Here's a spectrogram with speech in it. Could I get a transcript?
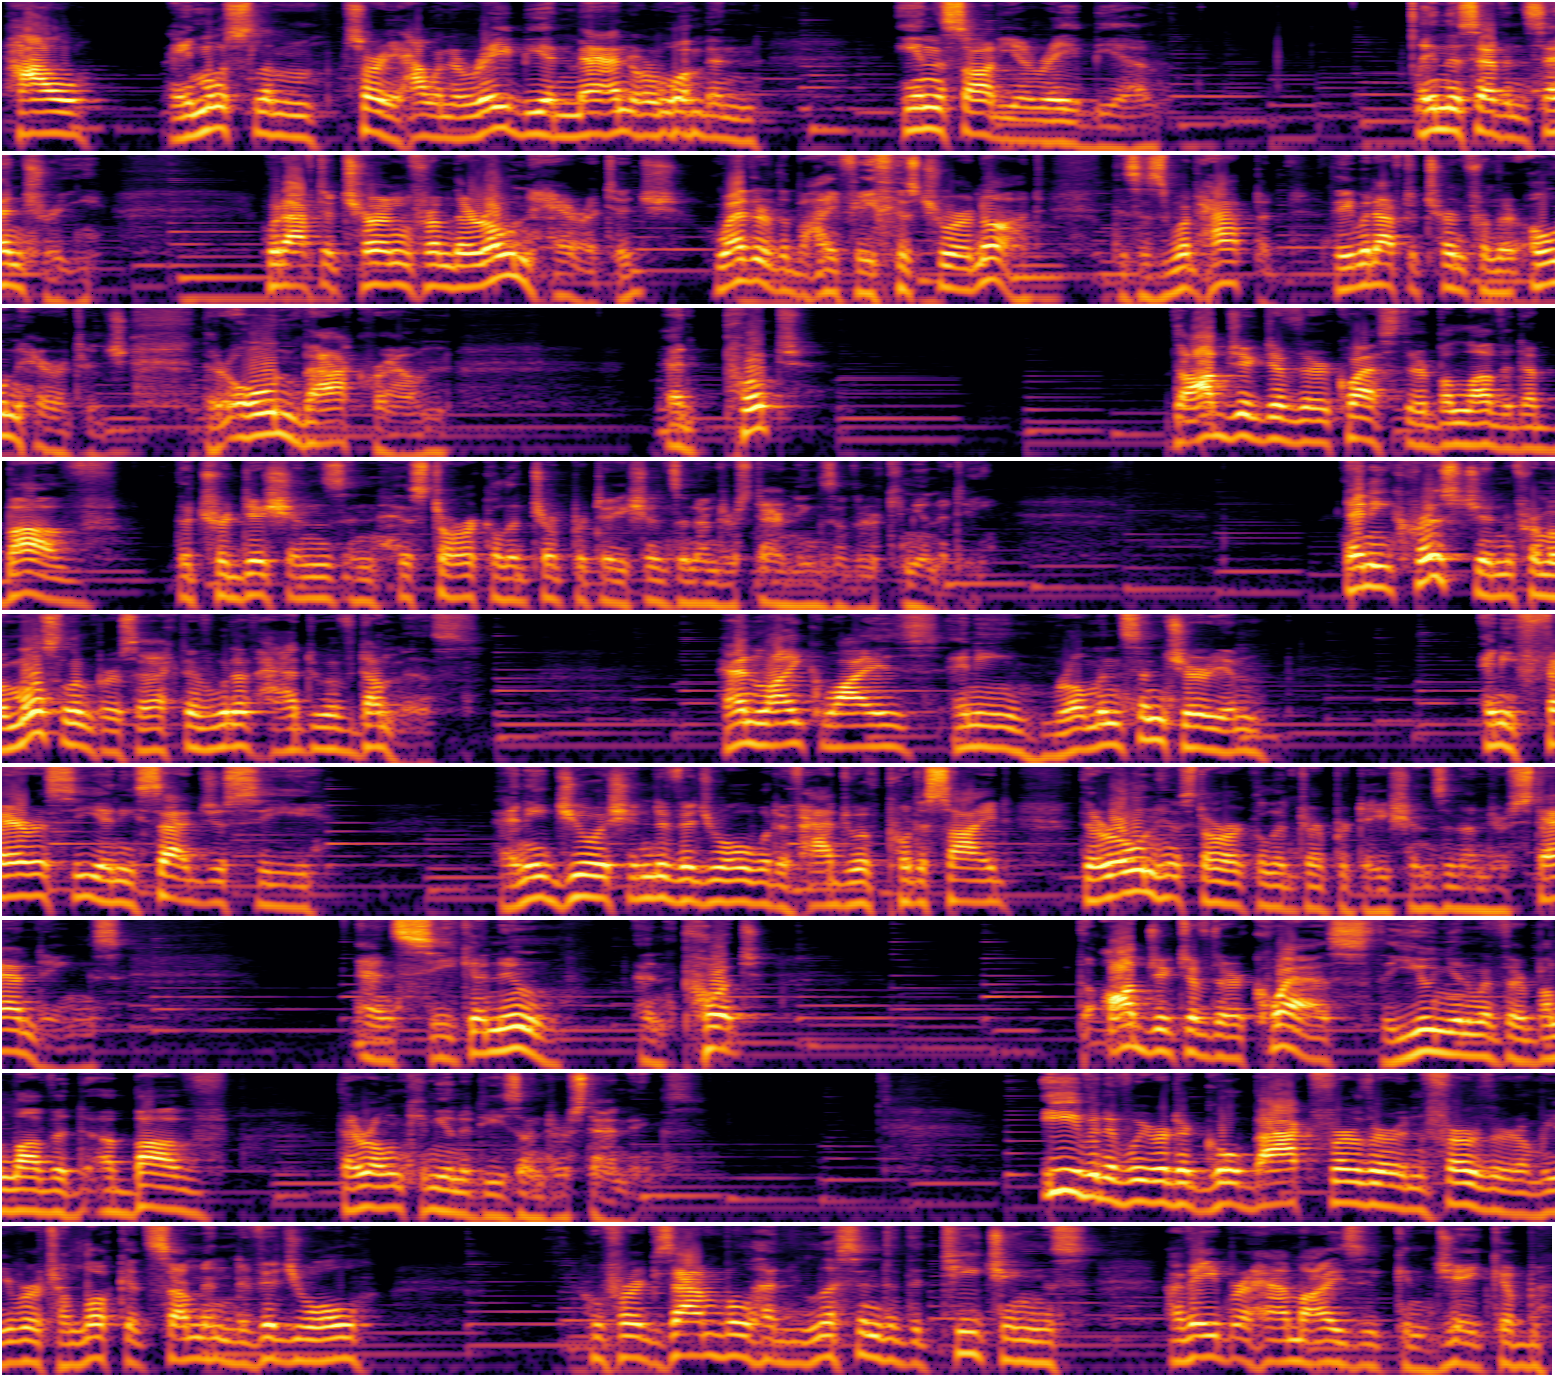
How a Muslim, sorry, how an Arabian man or woman in Saudi Arabia in the 7th century would have to turn from their own heritage, whether the Baha'i faith is true or not. This is what happened. They would have to turn from their own heritage, their own background, and put the object of their quest, their beloved, above the traditions and historical interpretations and understandings of their community. Any Christian, from a Muslim perspective, would have had to have done this. And likewise, any Roman centurion any Pharisee, any Sadducee, any Jewish individual would have had to have put aside their own historical interpretations and understandings and seek anew and put the object of their quest, the union with their beloved, above their own community's understandings. Even if we were to go back further and further and we were to look at some individual who, for example, had listened to the teachings of Abraham, Isaac, and Jacob,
